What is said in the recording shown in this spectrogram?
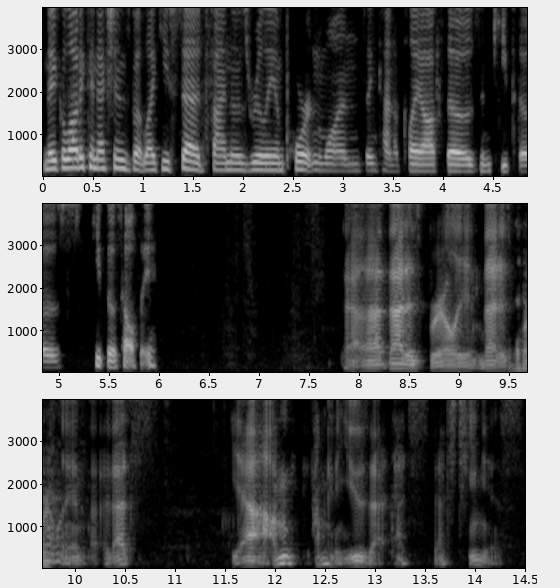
make a lot of connections but like you said find those really important ones and kind of play off those and keep those keep those healthy. Yeah that that is brilliant. That is brilliant. That's yeah i'm i'm gonna use that. That's that's genius.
